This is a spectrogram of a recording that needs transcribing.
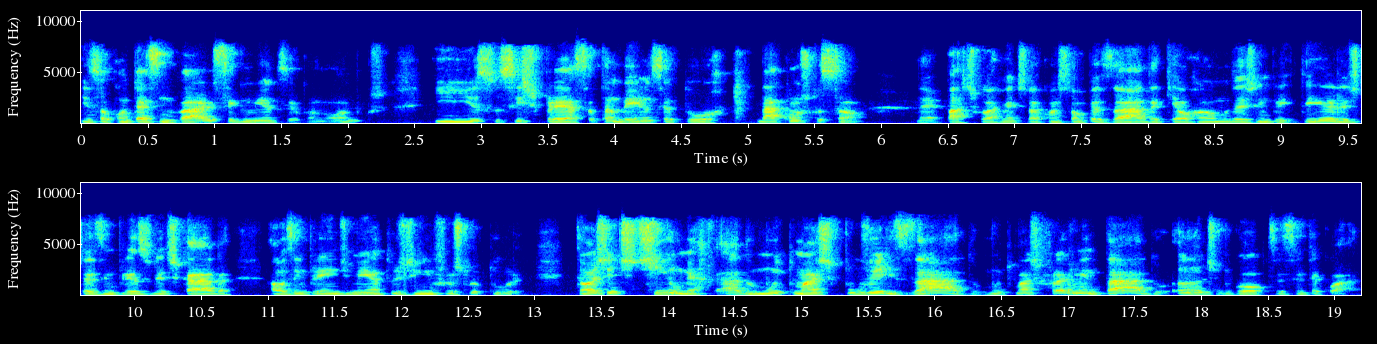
Isso acontece em vários segmentos econômicos e isso se expressa também no setor da construção né, particularmente da construção pesada, que é o ramo das empreiteiras, das empresas dedicadas aos empreendimentos de infraestrutura. Então, a gente tinha um mercado muito mais pulverizado, muito mais fragmentado antes do golpe de 64.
